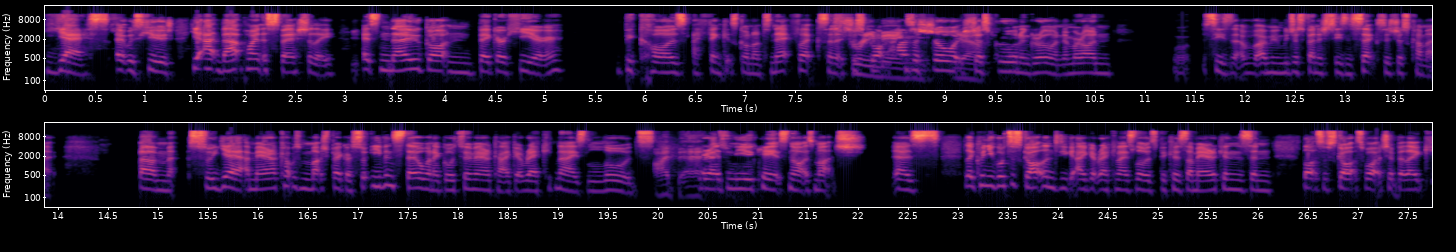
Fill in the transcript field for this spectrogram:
Yes, it was huge. Yeah, at that point especially. It's now gotten bigger here because I think it's gone onto Netflix and it's just got, as a show, it's yeah. just grown and grown. And we're on season I mean, we just finished season six, has just come out. Um, so yeah, America was much bigger. So even still when I go to America, I get recognized loads. i bet Whereas in the UK it's not as much as like when you go to Scotland, you, I get recognized loads because Americans and lots of Scots watch it, but like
